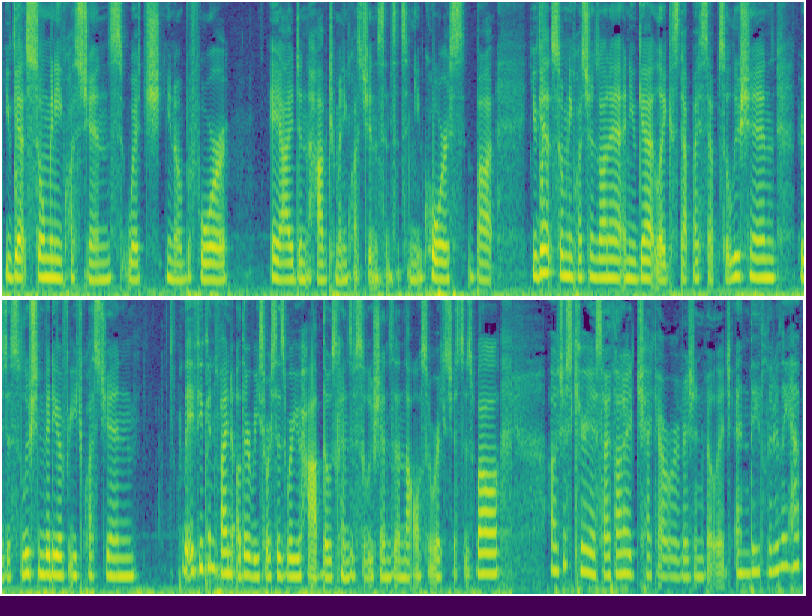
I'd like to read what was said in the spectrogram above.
you get so many questions, which, you know, before AI didn't have too many questions since it's a new course, but you get so many questions on it and you get like step by step solutions. There's a solution video for each question. But if you can find other resources where you have those kinds of solutions, then that also works just as well. I was just curious, so I thought I'd check out Revision Village, and they literally have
